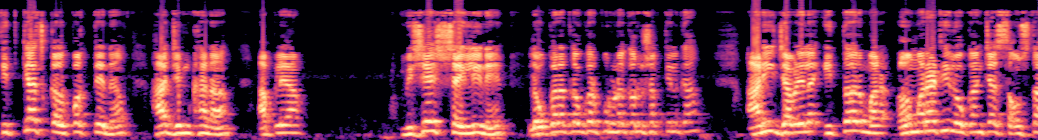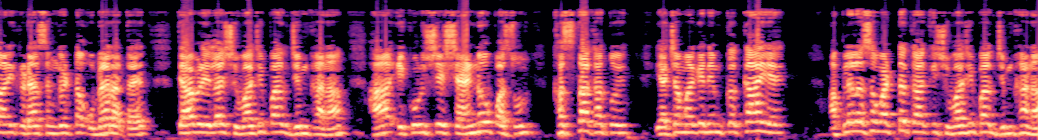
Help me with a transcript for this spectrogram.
तितक्याच कल्पकतेनं हा जिमखाना आपल्या विशेष शैलीने लवकरात लवकर पूर्ण करू शकतील का? आणि ज्यावेळेला इतर अमराठी लोकांच्या संस्था आणि क्रीडा संघटना उभ्या राहत आहेत त्यावेळेला शिवाजी पार्क जिमखाना हा एकोणीसशे शहाण्णवपासून खस्ता खातोय. याच्या मागे नेमकं काय आहे? आपल्याला असं वाटतं का की शिवाजी पार्क जिमखाना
